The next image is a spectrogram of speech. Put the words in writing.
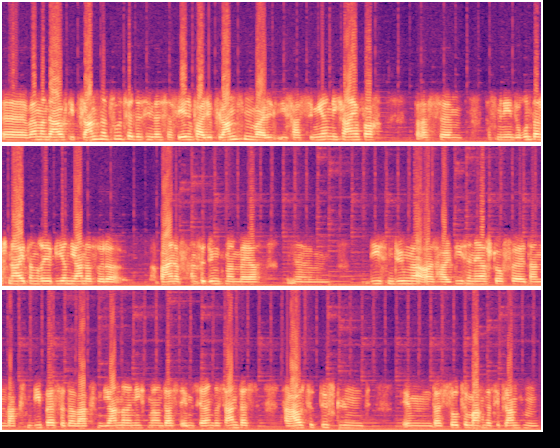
äh, wenn man da auf die Pflanzen dazu zählt, sind das auf jeden Fall die Pflanzen, weil die faszinieren mich einfach, dass, ähm, dass man die runterschneidet, dann reagieren die anders oder bei einer Pflanze düngt man mehr ähm, diesen Dünger, also halt diese Nährstoffe, dann wachsen die besser, da wachsen die anderen nicht mehr und das ist eben sehr interessant, das herauszutüfteln und ähm, das so zu machen, dass die Pflanzen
